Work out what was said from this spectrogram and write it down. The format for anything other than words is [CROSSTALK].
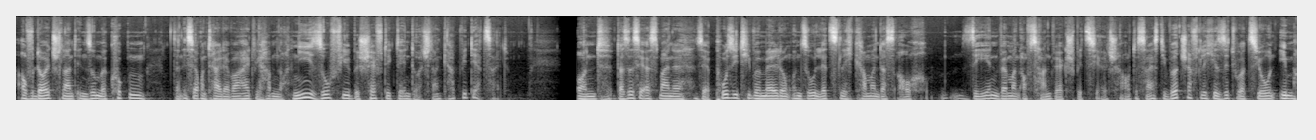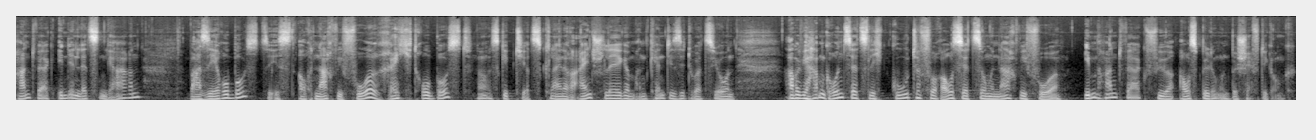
auf Deutschland in Summe gucken, dann ist ja auch ein Teil der Wahrheit, wir haben noch nie so viel Beschäftigte in Deutschland gehabt wie derzeit. Und das ist ja erstmal eine sehr positive Meldung und so letztlich kann man das auch sehen, wenn man aufs Handwerk speziell schaut. Das heißt, die wirtschaftliche Situation im Handwerk in den letzten Jahren war sehr robust. Sie ist auch nach wie vor recht robust. Ne, es gibt jetzt kleinere Einschläge, man kennt die Situation. Aber wir haben grundsätzlich gute Voraussetzungen nach wie vor im Handwerk für Ausbildung und Beschäftigung.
